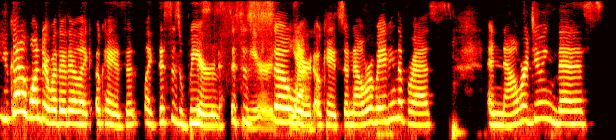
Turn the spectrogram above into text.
you gotta wonder whether they're like okay is it like this is weird this is, this is weird. so yeah. weird okay so now we're waving the breasts and now we're doing this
